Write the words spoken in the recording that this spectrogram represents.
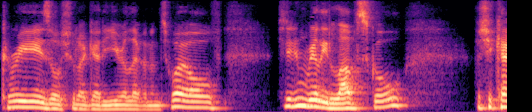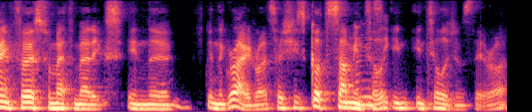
careers or should I go to year eleven and twelve. She didn't really love school, but she came first for mathematics in the mm. in the grade, right? So she's got some intel- in, intelligence there, right?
